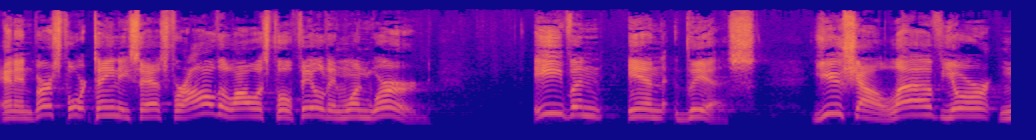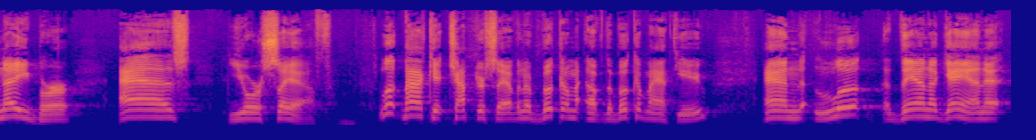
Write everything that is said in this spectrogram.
And in verse 14, he says, For all the law is fulfilled in one word, even in this you shall love your neighbor as yourself. Look back at chapter 7 of, book of, of the book of Matthew and look then again at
